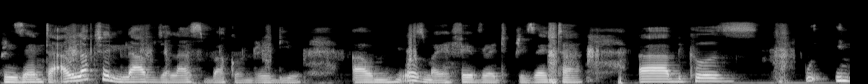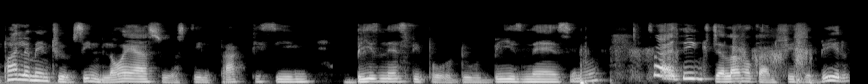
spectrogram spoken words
presenter. I will actually love jalas back on radio. Um he was my favorite presenter uh, because in parliament we've seen lawyers who are still practicing business people do business you know. So i think jalango can fit the bill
